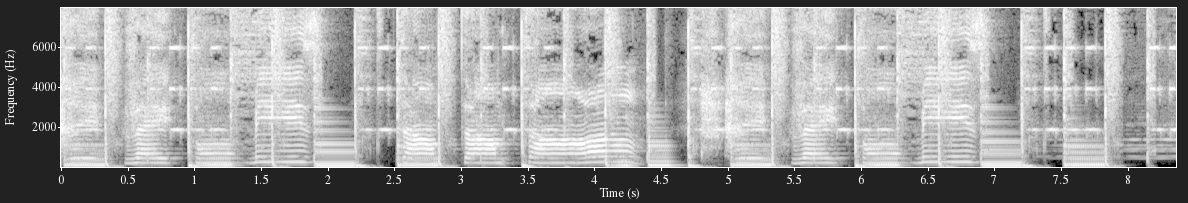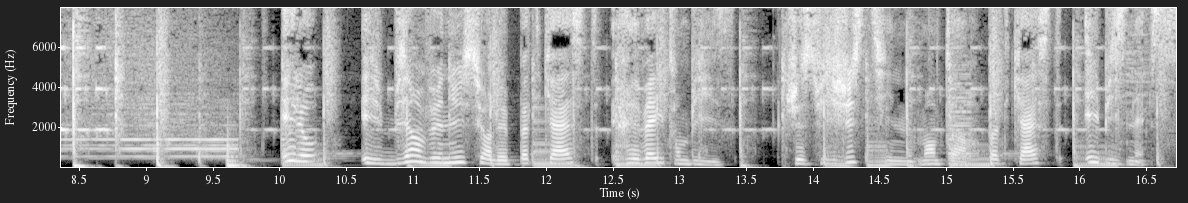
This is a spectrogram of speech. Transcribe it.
Réveille ton bise. Tin, tin, tin. Réveille ton bise. Hello et bienvenue sur le podcast Réveille ton bise. Je suis Justine, mentor podcast et business.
